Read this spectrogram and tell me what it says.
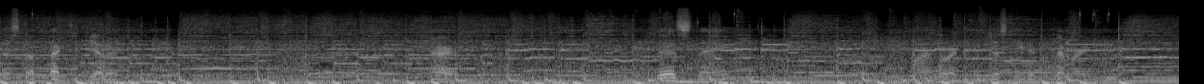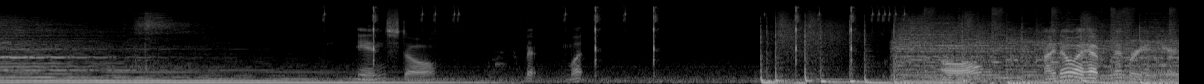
this stuff back together. Alright. This thing. My lord, it just needed memory. Install. What? All. I know I have memory in here.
